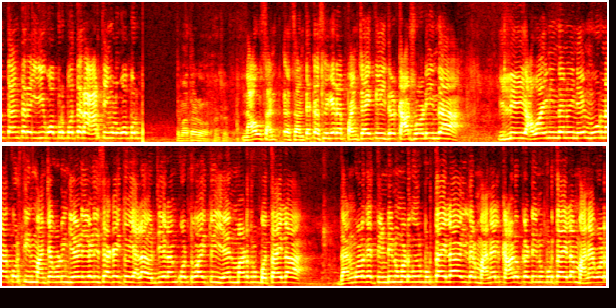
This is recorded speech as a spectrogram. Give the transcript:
ಅಂತ ಅಂತಾರೆ ಈಗ ಒಬ್ರು ಬರ್ತಾರೆ ಆರು ತಿಂಗಳಿಗೆ ಒಬ್ರು ಮಾತಾಡು ಒಂದ್ ಸ್ವಲ್ಪ. ನಾವು ಸಂತೆ ಸಂತೆ ಕಸ್ಲಿಗೆರೆ ಪಂಚಾಯತಿ ಇದ್ರ ಕಾರಸವಾಡಿಯಿಂದ ಇಲ್ಲಿ ಅವಾಗಿನಿಂದನೂ ಇನ್ನೇನು ಮೂರು ನಾಲ್ಕು ವರ್ಷದಿಂದ ಮಂಚಗಳಿಗೆ ಹೇಳಿ ಹೇಳಿ ಸಾಕಾಯ್ತು ಎಲ್ಲ ಅರ್ಜಿ ಎಲ್ಲ ಕೊಟ್ಟು ಆಯ್ತು ಏನು ಮಾಡಿದ್ರು ಬರ್ತಾ ಇಲ್ಲ ದನಗಳಿಗೆ ತಿಂಡಿನೂ ಮಡಗಿದ್ರು ಬಿಡ್ತಾ ಇಲ್ಲ ಇದ್ರ ಮನೇಲಿ ಕಾಳು ಕಡ್ಡಿನೂ ಬಿಡ್ತಾ ಇಲ್ಲ ಮನೆಗಳ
